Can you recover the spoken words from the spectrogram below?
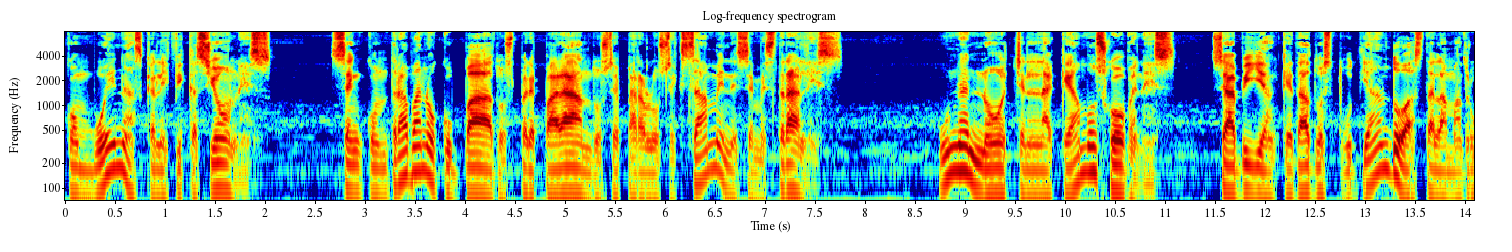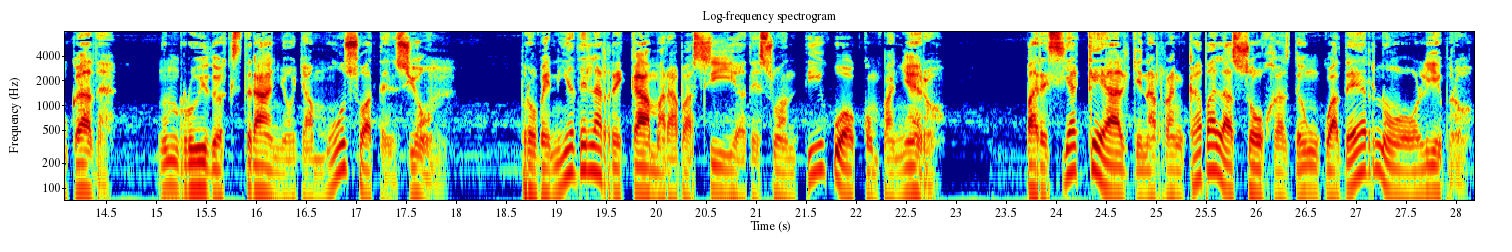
con buenas calificaciones. Se encontraban ocupados preparándose para los exámenes semestrales. Una noche en la que ambos jóvenes se habían quedado estudiando hasta la madrugada, un ruido extraño llamó su atención. Provenía de la recámara vacía de su antiguo compañero. Parecía que alguien arrancaba las hojas de un cuaderno o libro,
